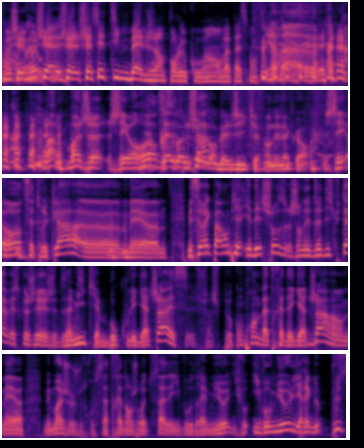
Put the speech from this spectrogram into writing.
moi, je, je, suis assez team belge hein, pour le coup, hein, on va pas se mentir. moi, j'ai horreur de ces bonne chose en Belgique, on est d'accord. J'ai horreur de ces trucs-là, euh, mais euh, mais c'est vrai que par exemple, il y, a des choses. J'en ai déjà discuté. Est-ce que j'ai des amis qui aiment beaucoup les gachas et je peux comprendre l'attrait des gachas, hein, mais euh, mais moi, je, trouve ça très dangereux et tout ça. il vaudrait mieux, il faut, il vaut mieux les règles, plus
